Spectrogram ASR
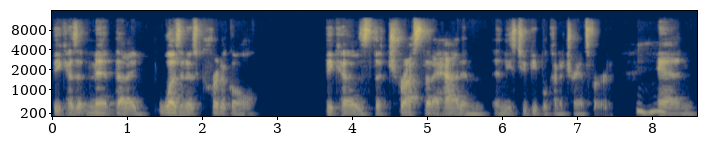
because it meant that I wasn't as critical because the trust that I had in, in these two people kind of transferred. Mm-hmm. And,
